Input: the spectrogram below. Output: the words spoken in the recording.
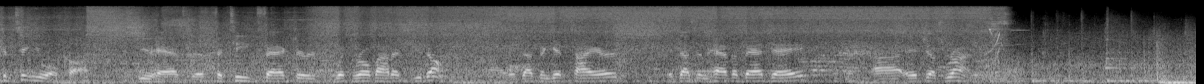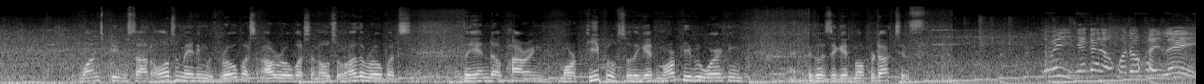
continual cost. You have the fatigue factor. With robotics, you don't. Uh, it doesn't get tired. It doesn't have a bad day. Uh, it just runs. Once people start automating with robots, our robots and also other robots, they end up hiring more people, so they get more people working because they get more productive. 因为以前干的活都很累，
